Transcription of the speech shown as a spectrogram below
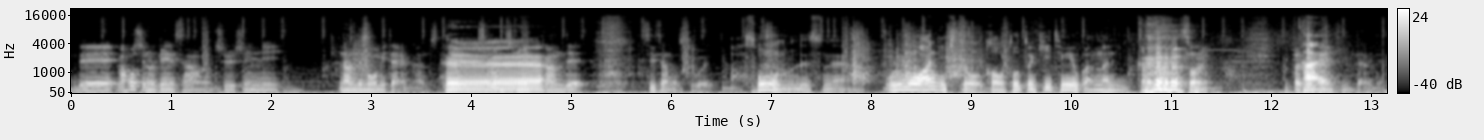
で、まあ、星野源さんを中心に何でもみたいな感じで。そのうちの一環でシザもすごい。そうなんですね。俺も兄貴とか弟に聞いてみようかな何か。そうね。一発で何聞いたみたいな、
